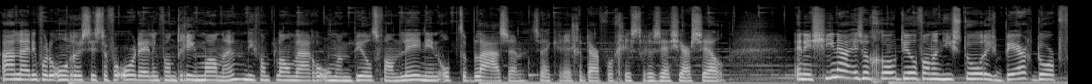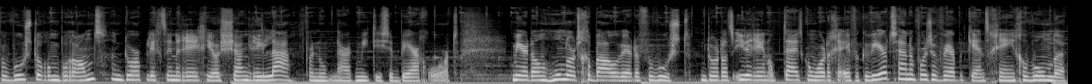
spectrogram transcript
Aanleiding voor de onrust is de veroordeling van drie mannen... die van plan waren om een beeld van Lenin op te blazen. Zij kregen daarvoor gisteren zes jaar cel. En in China is een groot deel van een historisch bergdorp verwoest door een brand. Een dorp ligt in de regio Shangri-La, vernoemd naar het mythische bergoord. Meer dan 100 gebouwen werden verwoest. Doordat iedereen op tijd kon worden geëvacueerd... zijn er voor zover bekend geen gewonden.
